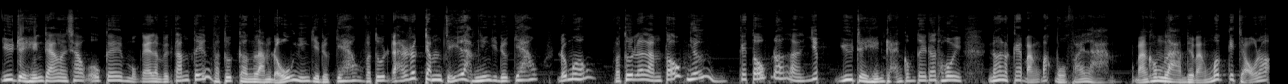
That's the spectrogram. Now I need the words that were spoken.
Duy trì hiện trạng là sao? Ok, một ngày làm việc 8 tiếng và tôi cần làm đủ những gì được giao và tôi đã rất chăm chỉ làm những gì được giao, đúng không? Và tôi đã làm tốt nhưng cái tốt đó là giúp duy trì hiện trạng công ty đó thôi. Nó là cái bạn bắt buộc phải làm. Bạn không làm thì bạn mất cái chỗ đó.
